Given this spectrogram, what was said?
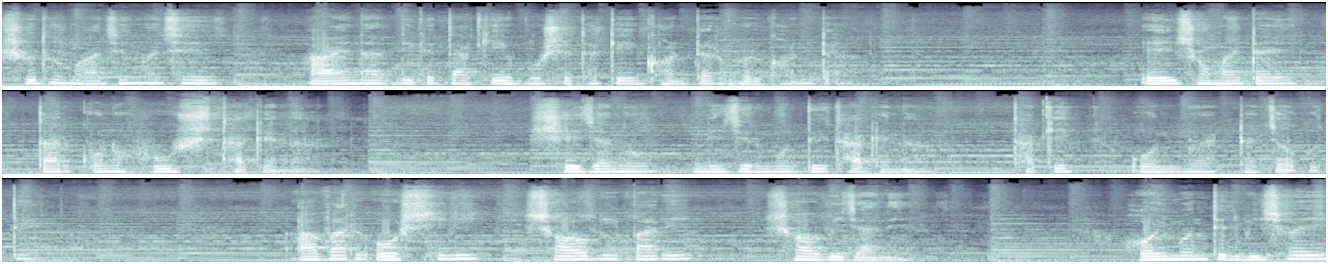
শুধু মাঝে মাঝে আয়নার দিকে তাকিয়ে বসে থাকে ঘণ্টার পর ঘণ্টা। এই সময়টায় তার কোনো হুঁশ থাকে না। সে যেন নিজের মধ্যেই থাকে না, থাকে অন্য একটা জগতে। আবার অশ্বিনী সবই পারে, সবই জানে। হৈমন্তীর বিষয়ে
